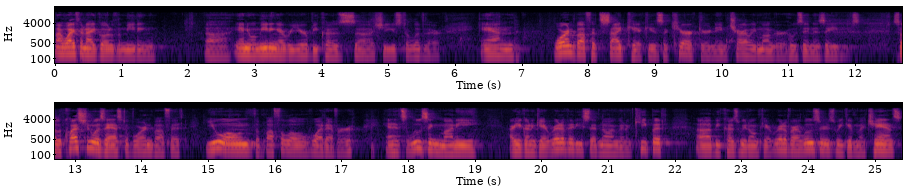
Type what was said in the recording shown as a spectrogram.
my wife and I go to the meeting, uh, annual meeting every year because uh, she used to live there. And Warren Buffett's sidekick is a character named Charlie Munger who's in his 80s. So the question was asked of Warren Buffett You own the Buffalo whatever, and it's losing money. Are you going to get rid of it? He said, No, I'm going to keep it uh, because we don't get rid of our losers. We give them a chance.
